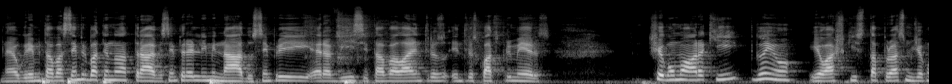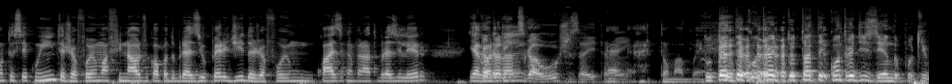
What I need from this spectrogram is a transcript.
Né? O Grêmio estava sempre batendo na trave, sempre era eliminado, sempre era vice, estava lá entre os, entre os quatro primeiros. Chegou uma hora que ganhou. E eu acho que isso está próximo de acontecer com o Inter. Já foi uma final de Copa do Brasil perdida, já foi um quase campeonato brasileiro. E agora Campeonatos tem... gaúchos aí também. Ai, tomar banho. Tu tá, te contra- tu tá te contradizendo, porque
